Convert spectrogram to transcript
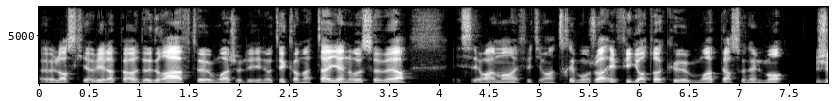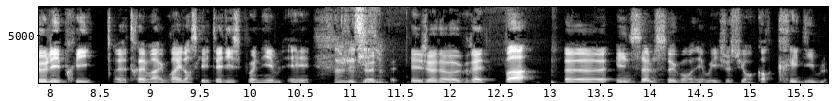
lorsqu'il y avait la période de draft, euh, moi je l'ai noté comme un tie-in receveur. Et c'est vraiment effectivement un très bon joueur. Et figure-toi que moi personnellement, je l'ai pris, euh, Trey McBride, lorsqu'il était disponible. Et, je, et je ne regrette pas euh, une seule seconde. Et oui, je suis encore crédible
